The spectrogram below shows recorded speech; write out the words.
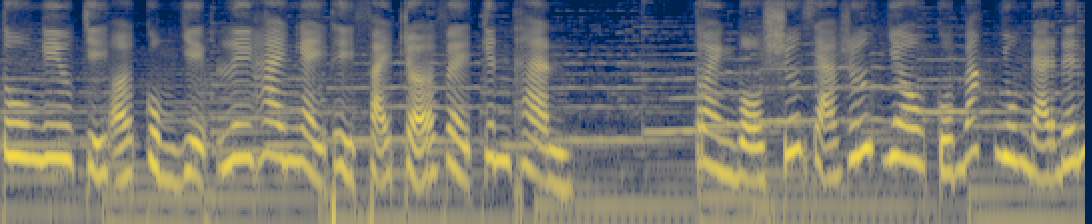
tu nghiêu chỉ ở cùng Diệp Ly hai ngày thì phải trở về kinh thành. Toàn bộ sứ giả rước dâu của Bắc Nhung đã đến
